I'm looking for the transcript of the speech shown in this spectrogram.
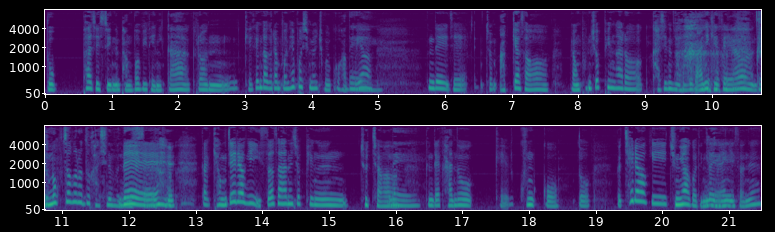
높아질 수 있는 방법이 되니까 그런 게 생각을 한번 해보시면 좋을 것 같고요. 네. 근데 이제 좀 아껴서 명품 쇼핑하러 가시는 분들도 많이 계세요. 그 목적으로도 가시는 분들 네. 있어요. 그러니까 경제력이 있어서 하는 쇼핑은 좋죠. 네. 근데 간혹 이렇게 굶고 또 그 체력이 중요하거든요 네. 여행에서는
